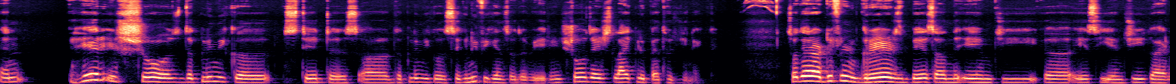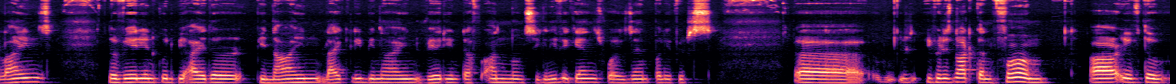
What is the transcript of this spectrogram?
And here it shows the clinical status or the clinical significance of the variant. It shows that it's likely pathogenic. So there are different grades based on the AMG, uh, ACMG guidelines. The variant could be either benign, likely benign, variant of unknown significance. For example, if it's uh, if it is not confirmed, or if the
